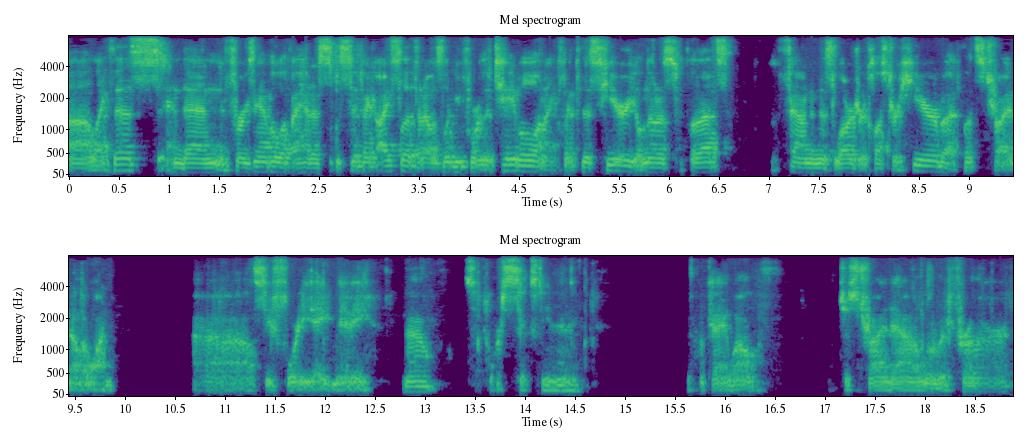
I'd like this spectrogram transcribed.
uh, like this. And then, for example, if I had a specific isolate that I was looking for in the table and I clicked this here, you'll notice well, that's found in this larger cluster here, but let's try another one. Uh, I'll see 48 maybe. No, it's 460 maybe. Okay, well, just try down a little bit further.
